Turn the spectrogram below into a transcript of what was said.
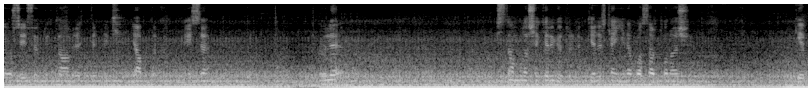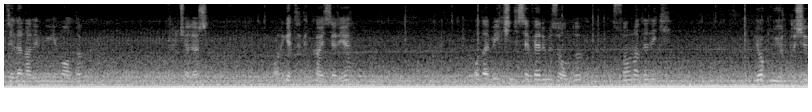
dorseyi söktük, tamir ettirdik, yaptık. Neyse. Öyle İstanbul'a şekeri götürdük. Gelirken yine basar tonaj Gebze'den alüminyum aldık. Külçeler. Onu getirdik Kayseri'ye. O da bir ikinci seferimiz oldu. Sonra dedik yok mu yurt dışı?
